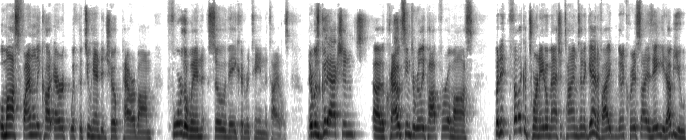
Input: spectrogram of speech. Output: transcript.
Omos finally caught Erik with the two-handed choke power bomb for the win so they could retain the titles. There was good action. Uh, the crowd seemed to really pop for Omos, but it felt like a tornado match at times. And again, if I'm going to criticize AEW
